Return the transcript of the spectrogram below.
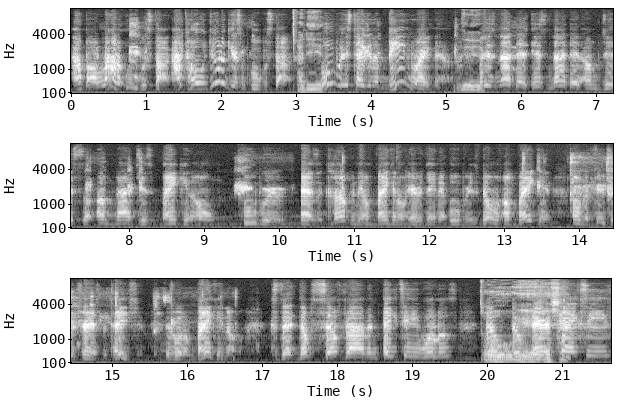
I bought a lot of Uber stock. I told you to get some Uber stock. I did. Uber is taking a beating right now. Yeah. But it's not that it's not that I'm just uh, I'm not just banking on Uber as a company. I'm banking on everything that Uber is doing. I'm banking on the future of transportation. Is what I'm banking on. Cause that them self-driving 18 wheelers, them, Oh, them yeah, air taxis,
